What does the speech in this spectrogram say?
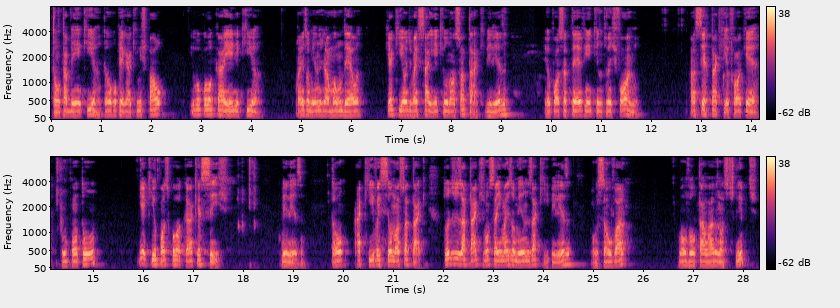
Então tá bem aqui, ó. Então eu vou pegar aqui o spawn e vou colocar ele aqui, ó, mais ou menos na mão dela, que é aqui onde vai sair aqui o nosso ataque, beleza? Eu posso até vir aqui no transform, acertar aqui, eu falo que é 1.1 e aqui eu posso colocar que é 6. Beleza. Então aqui vai ser o nosso ataque. Todos os ataques vão sair mais ou menos aqui, beleza? Vamos salvar. Vamos voltar lá no nosso script.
